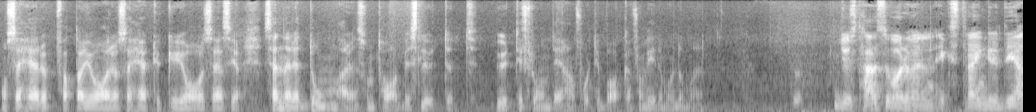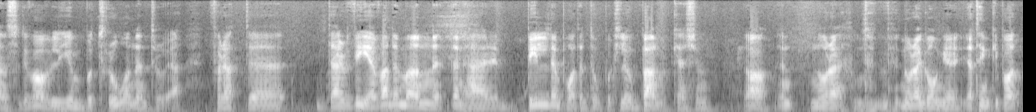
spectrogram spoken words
Och så här uppfattar jag det och så här tycker jag och så här ser jag. Sen är det domaren som tar beslutet utifrån det han får tillbaka från videomåldomaren. Just här så var det väl en extra ingrediens och det var väl jumbotronen tror jag. För att eh, där vevade man den här bilden på att den tog på klubban kanske ja, en, några, några gånger. Jag tänker på att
